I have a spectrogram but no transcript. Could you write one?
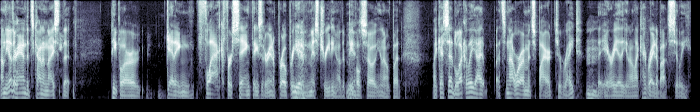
On the other hand, it's kind of nice that people are getting flack for saying things that are inappropriate yeah. and mistreating other people. Yeah. So you know, but like I said, luckily, I that's not where I'm inspired to write. Mm-hmm. The area, you know, like I write about silly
